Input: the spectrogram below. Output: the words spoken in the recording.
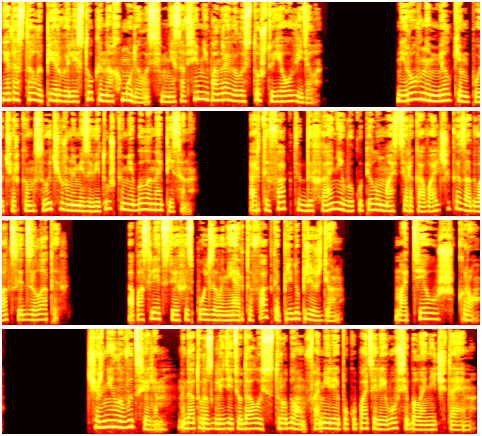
Я достала первый листок и нахмурилась. Мне совсем не понравилось то, что я увидела. Неровным мелким почерком с вычурными завитушками было написано Артефакт дыхания выкупил у мастера-ковальчика за 20 золотых. О последствиях использования артефакта предупрежден. Матеуш Кро. Чернила выцвели, дату разглядеть удалось с трудом, фамилия покупателя и вовсе была нечитаема.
